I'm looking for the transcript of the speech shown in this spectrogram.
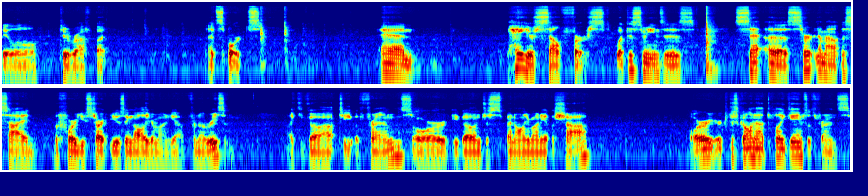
be a little too rough but that's sports and pay yourself first. What this means is set a certain amount aside before you start using all your money up for no reason. Like you go out to eat with friends, or you go and just spend all your money at the shop, or you're just going out to play games with friends.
